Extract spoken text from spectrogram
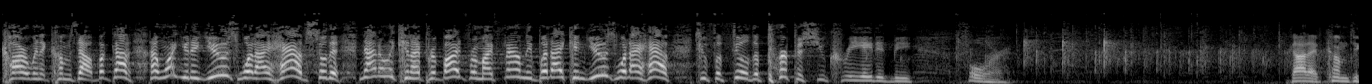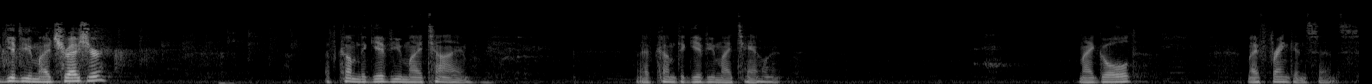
car when it comes out. But God, I want you to use what I have so that not only can I provide for my family, but I can use what I have to fulfill the purpose you created me for. God, I've come to give you my treasure. I've come to give you my time. And I've come to give you my talent. My gold, my frankincense,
